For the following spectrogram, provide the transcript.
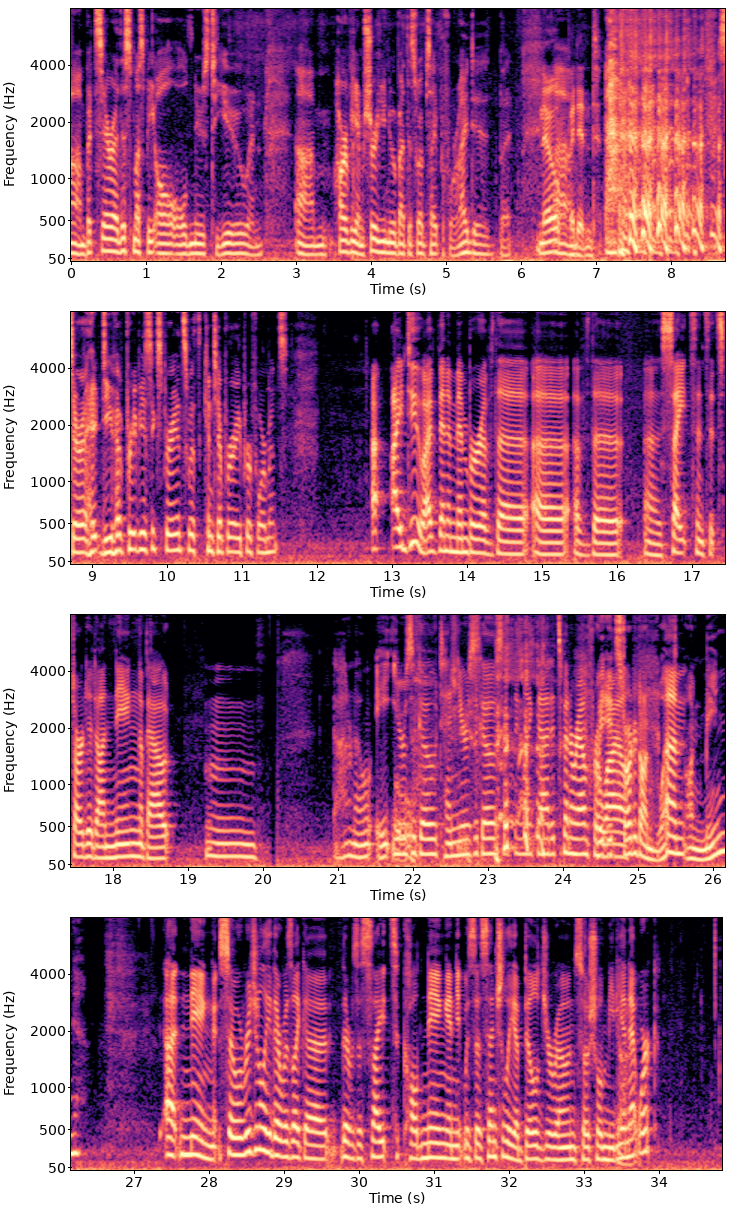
Um, but Sarah, this must be all old news to you. And um, Harvey, I'm sure you knew about this website before I did. But no, um, I didn't. Sarah, do you have previous experience with contemporary performance? I, I do. I've been a member of the uh, of the uh, site since it started on Ning about. Um, I don't know, eight years oh, ago, ten geez. years ago, something like that. It's been around for Wait, a while. It started on what? Um, on Ming? Uh, Ning. So originally there was like a there was a site called Ning, and it was essentially a build your own social media network.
